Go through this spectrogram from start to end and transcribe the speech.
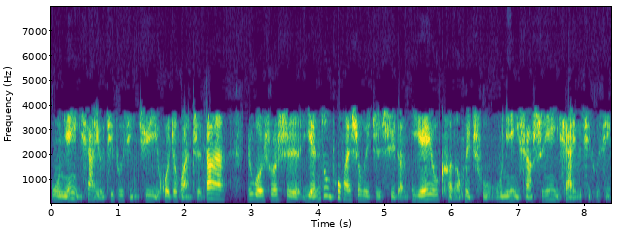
五年以下有期徒刑、拘役或者管制。当然，如果说是严重破坏社会秩序的，也有可能会处五年以上十年以下有期徒刑，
